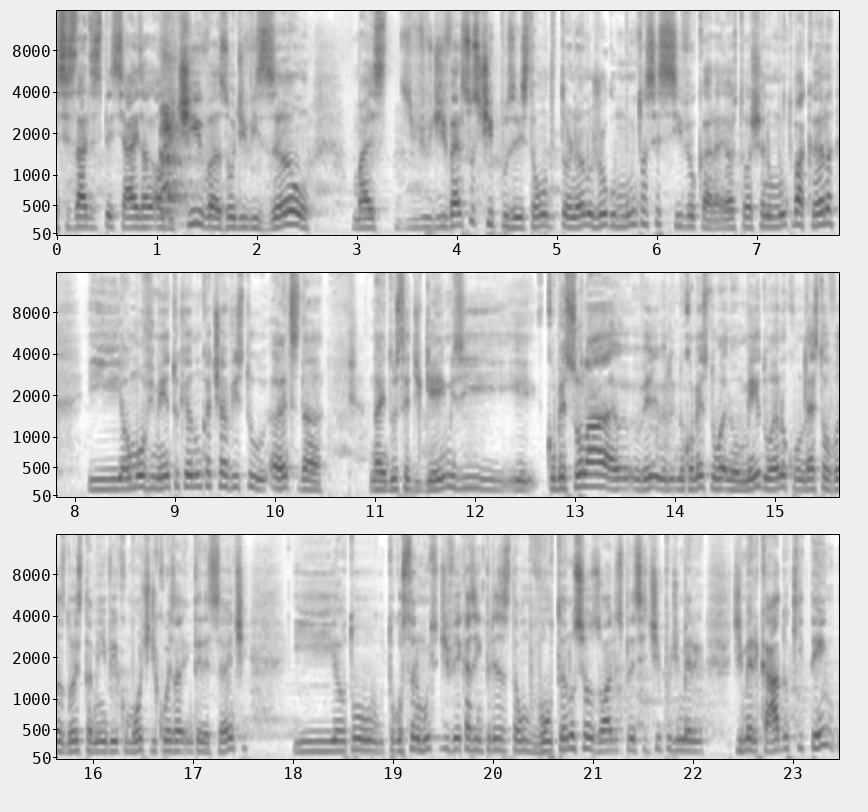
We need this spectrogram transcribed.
necessidades especiais auditivas ou de visão, mas de diversos tipos. Eles estão tornando o jogo muito acessível, cara. Eu estou achando muito bacana e é um movimento que eu nunca tinha visto antes na, na indústria de games e, e começou lá no começo do, no meio do ano com Last of Us 2 também veio com um monte de coisa interessante e eu tô, tô gostando muito de ver que as empresas estão voltando seus olhos para esse tipo de, mer de mercado que tem,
